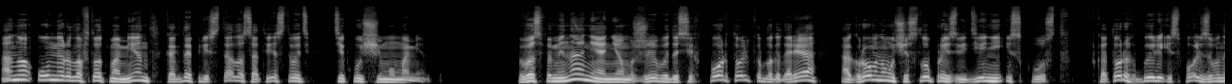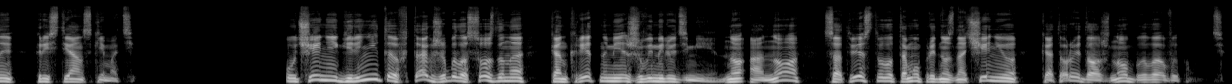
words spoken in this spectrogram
Оно умерло в тот момент, когда перестало соответствовать текущему моменту. Воспоминания о нем живы до сих пор только благодаря огромному числу произведений искусств, в которых были использованы христианские мотивы. Учение геренитов также было создано конкретными живыми людьми, но оно соответствовало тому предназначению, которое должно было выполнить.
